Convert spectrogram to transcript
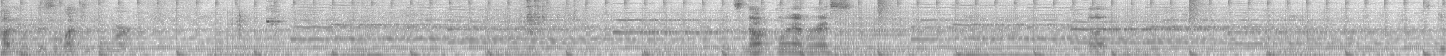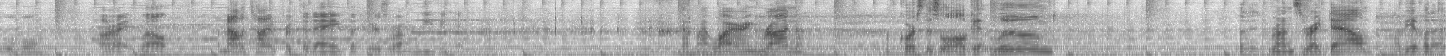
done with this electrical work. It's not glamorous, but doable. Alright, well, I'm out of time for today, but here's where I'm leaving it. Got my wiring run. Of course, this will all get loomed, but it runs right down. I'll be able to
